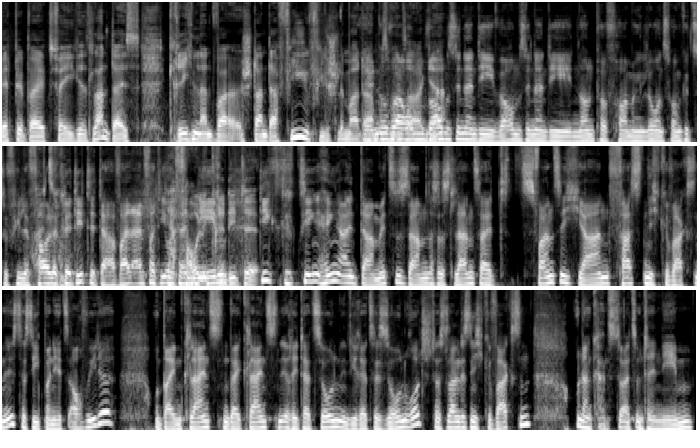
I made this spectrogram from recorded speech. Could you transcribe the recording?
wettbewerbsfähiges Land. Da ist Griechenland war, stand da viel, viel schlimmer da, Ja, nur warum, sagen. warum ja? sind dann die, warum sind dann die non-performing Loans? Warum gibt es so viele faule Kredite da? Weil einfach die Ja, Unternehmen, Kredite. die hängen halt damit zusammen, dass das Land seit 20 Jahren fast nicht gewachsen ist. Das sieht man jetzt auch wieder. Und beim kleinsten, bei kleinsten Irritationen in die Rezession rutscht. Das Land ist nicht gewachsen. Und dann kannst du als Unternehmen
